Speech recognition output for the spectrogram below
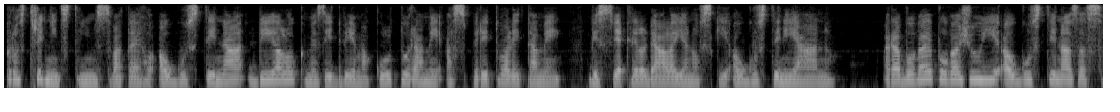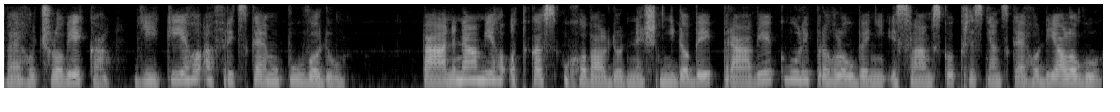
prostřednictvím svatého Augustina dialog mezi dvěma kulturami a spiritualitami, vysvětlil dále janovský Augustinián. Arabové považují Augustina za svého člověka, díky jeho africkému původu. Pán nám jeho odkaz uchoval do dnešní doby právě kvůli prohloubení islámsko-křesťanského dialogu,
